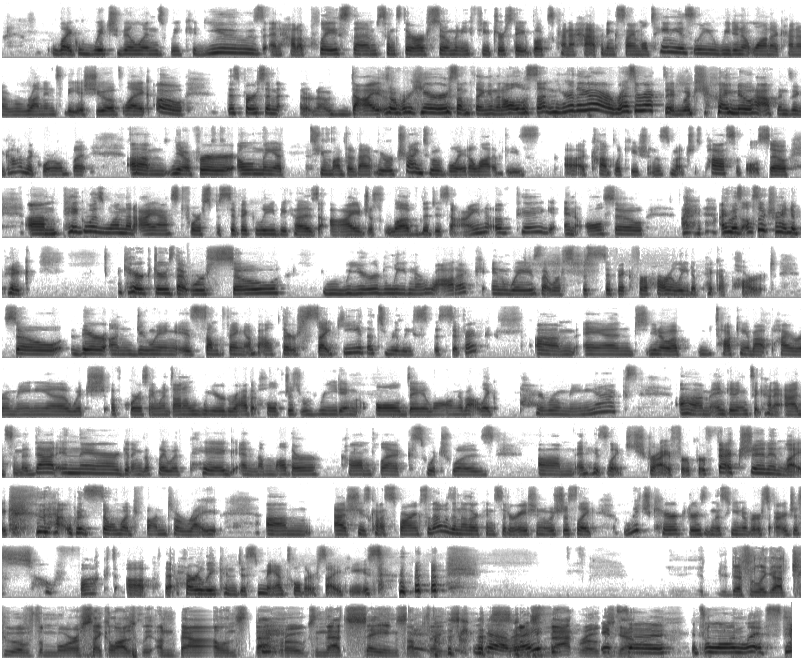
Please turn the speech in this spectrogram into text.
like which villains we could use and how to place them. Since there are so many future state books kind of happening simultaneously we didn't want to kind of run into the issue of like oh this person i don't know dies over here or something and then all of a sudden here they are resurrected which i know happens in comic world. But um, you know for only a two month event we were trying to avoid a lot of these uh, complications as much as possible. So, um, Pig was one that I asked for specifically because I just love the design of Pig, and also I, I was also trying to pick characters that were so weirdly neurotic in ways that were specific for Harley to pick apart. So their undoing is something about their psyche that's really specific. Um, and, you know, uh, talking about pyromania, which of course I went down a weird rabbit hole just reading all day long about like pyromaniacs um, and getting to kind of add some of that in there, getting to play with Pig and the mother complex, which was um, and his like strive for perfection and like that was so much fun to write um, as she's kind of sparring so that was another consideration was just like which characters in this universe are just so fucked up that harley can dismantle their psyches you definitely got two of the more psychologically unbalanced bat rogues, and that's saying something. yeah, right. That rogues it's a it's a long list.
